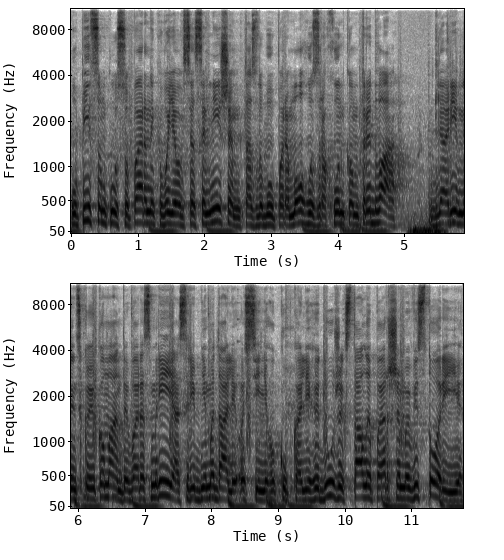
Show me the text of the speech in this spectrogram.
У підсумку суперник виявився сильнішим та здобув перемогу з рахунком 3-2. Для рівненської команди Верес Мрія срібні медалі осіннього Кубка Ліги Дужих стали першими в історії.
